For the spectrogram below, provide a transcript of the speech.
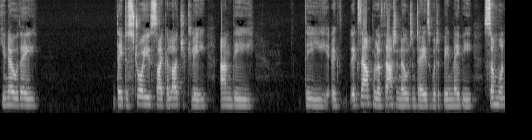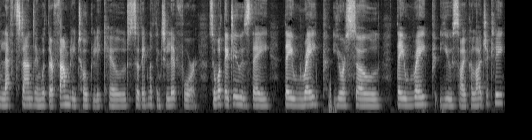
You know, they they destroy you psychologically and the the example of that in olden days would have been maybe someone left standing with their family totally killed so they'd nothing to live for. So what they do is they they rape your soul. They rape you psychologically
